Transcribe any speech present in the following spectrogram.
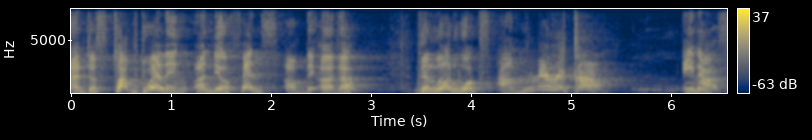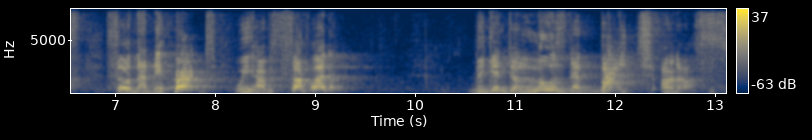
and to stop dwelling on the offense of the other, the Lord works a miracle in us so that the hurt we have suffered begin to lose the bite on us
